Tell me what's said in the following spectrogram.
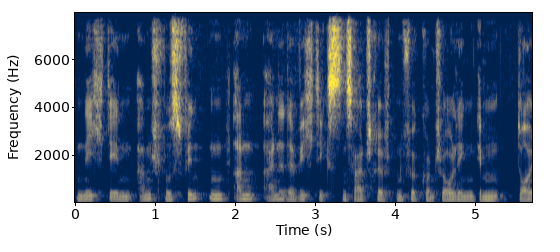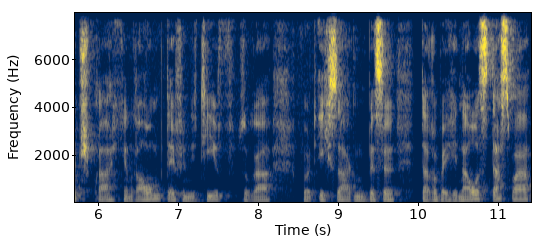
nicht den Anschluss finden an eine der wichtigsten Zeitschriften für Controlling im deutschsprachigen Raum. Definitiv sogar würde ich sagen, ein bisschen darüber hinaus. Das war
